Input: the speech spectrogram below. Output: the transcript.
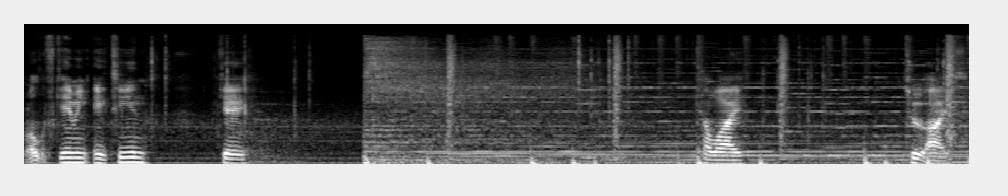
World of Gaming 18. Okay. Kawaii. Two eyes.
